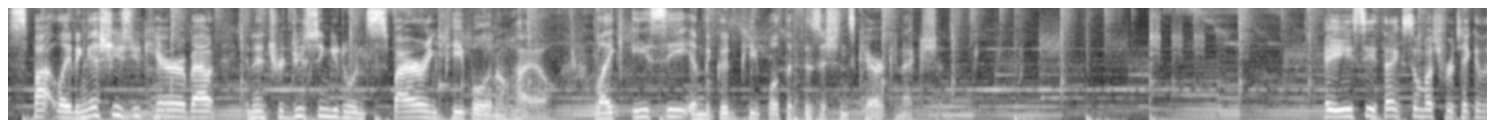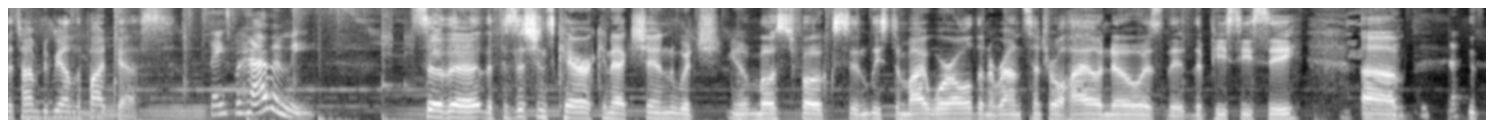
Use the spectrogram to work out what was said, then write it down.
spotlighting issues you care about, and introducing you to inspiring people in Ohio, like EC and the good people at the Physicians Care Connection. Hey, EC, thanks so much for taking the time to be on the podcast. Thanks for having me. So the the Physicians Care Connection, which you know most folks, at least in my world and around Central Ohio, know as the the PCC, um, it's,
